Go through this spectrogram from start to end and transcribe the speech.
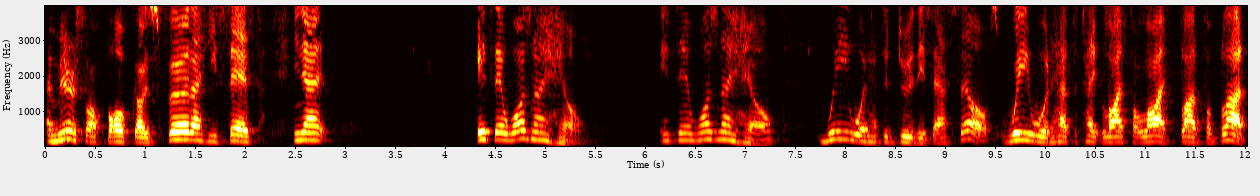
And Miroslav Volf goes further. He says, you know, if there was no hell, if there was no hell, we would have to do this ourselves. We would have to take life for life, blood for blood.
